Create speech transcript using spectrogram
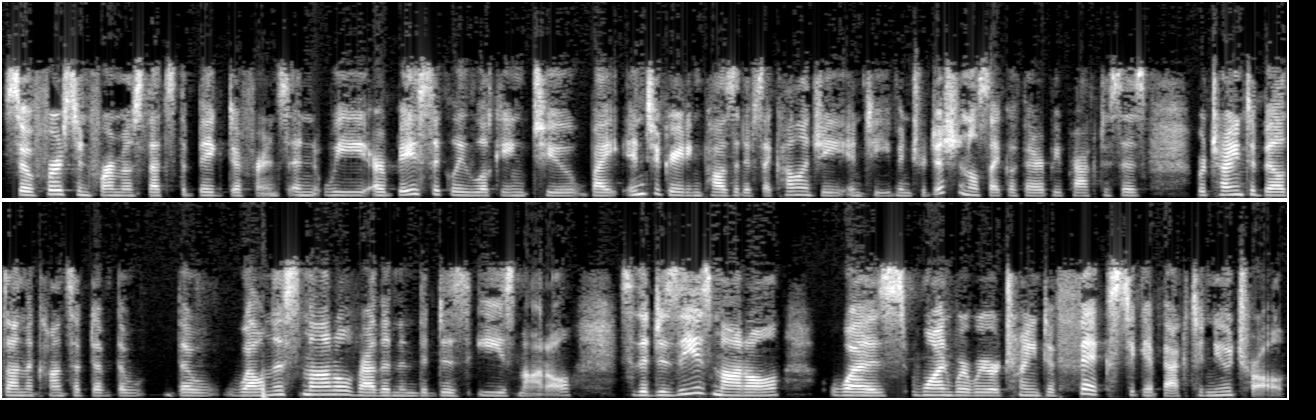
So, first and foremost, that's the big difference. And we are basically looking to, by integrating positive psychology into even traditional psychotherapy practices, we're trying to build on the concept of the, the wellness model rather than the disease model. So, the disease model was one where we were trying to fix to get back to neutral.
